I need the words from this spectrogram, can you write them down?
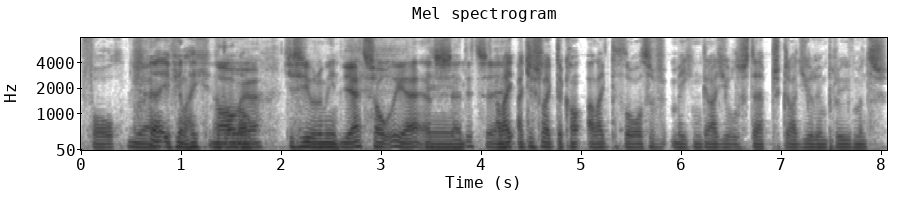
fall, Yeah. if you like. I know. yeah. Do you see what I mean? Yeah, totally. Yeah, as I Um, said, it's. Uh, I like. I just like the. I like the thought of making gradual steps, gradual improvements,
